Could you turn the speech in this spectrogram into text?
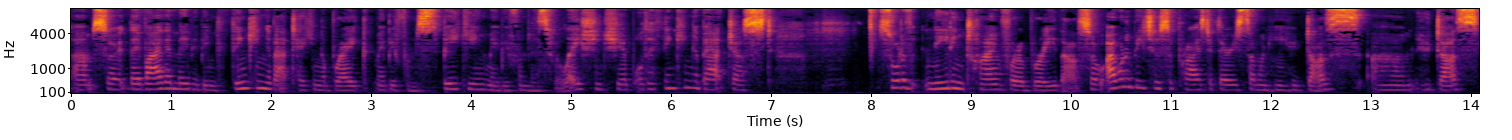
Um, so they've either maybe been thinking about taking a break, maybe from speaking, maybe from this relationship, or they're thinking about just sort of needing time for a breather. So I wouldn't be too surprised if there is someone here who does, um, who does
